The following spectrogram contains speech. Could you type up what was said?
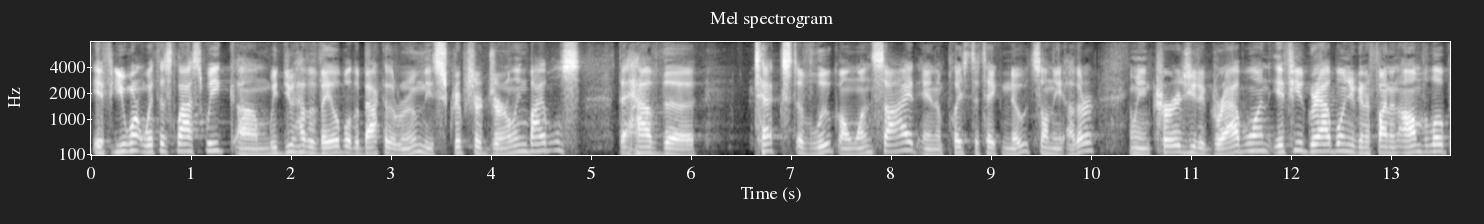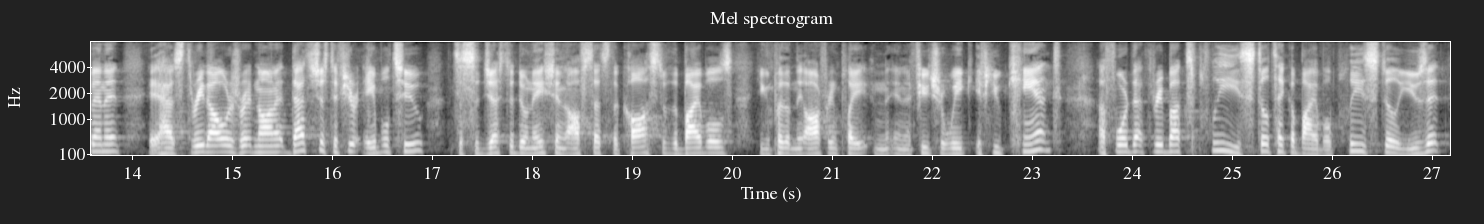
If you weren't with us last week, um, we do have available at the back of the room these scripture journaling Bibles that have the text of Luke on one side and a place to take notes on the other. And we encourage you to grab one. If you grab one, you're going to find an envelope in it. It has $3 written on it. That's just if you're able to. It's a suggested donation. It offsets the cost of the Bibles. You can put it on the offering plate in, in a future week. If you can't afford that three bucks, please still take a Bible. Please still use it.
